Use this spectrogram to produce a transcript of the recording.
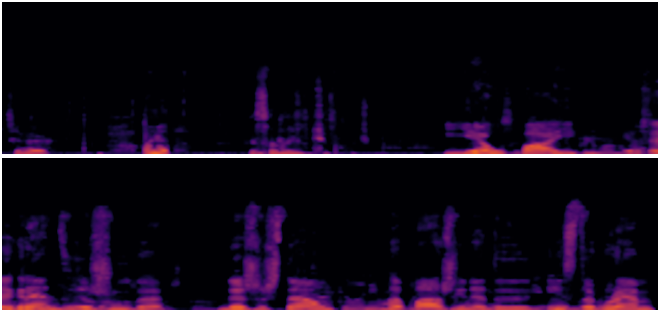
Deixa eu ver. Olha, Essa aranha. E é o pai lá no a grande ajuda na gestão da página de Instagram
